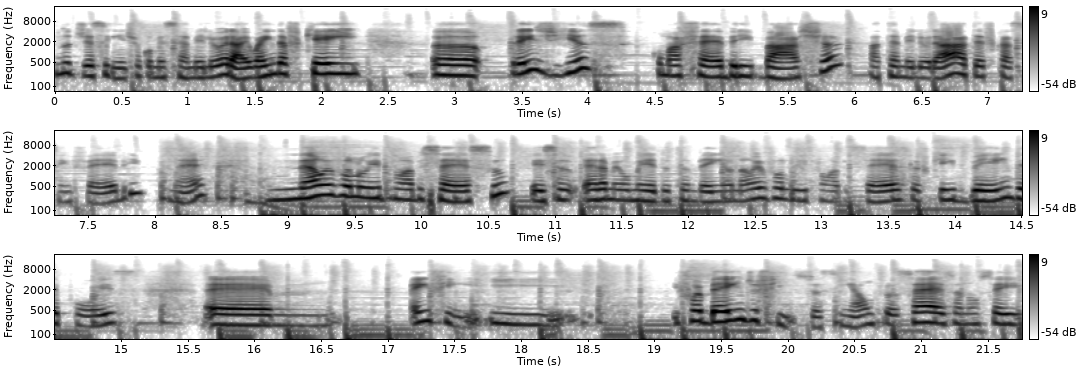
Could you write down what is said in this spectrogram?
No dia seguinte eu comecei a melhorar. Eu ainda fiquei uh, três dias com uma febre baixa até melhorar, até ficar sem febre, né? Não evoluir para um abscesso, esse era meu medo também, eu não evoluí para um abscesso, eu fiquei bem depois. É, enfim, e, e foi bem difícil, assim, é um processo, eu não sei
